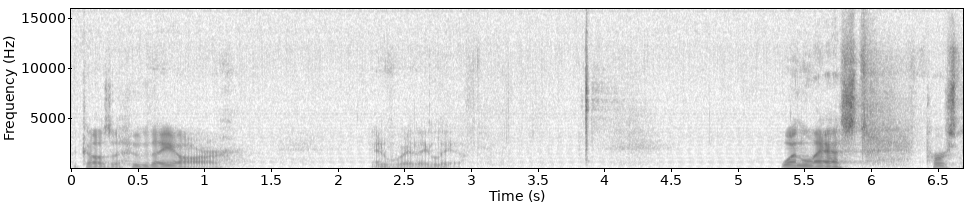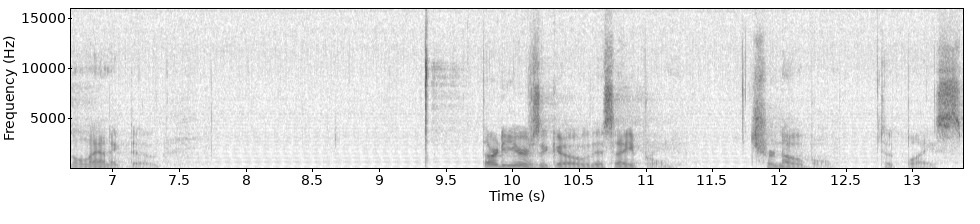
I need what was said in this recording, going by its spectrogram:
because of who they are and where they live. One last personal anecdote. 30 years ago, this April, Chernobyl took place.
